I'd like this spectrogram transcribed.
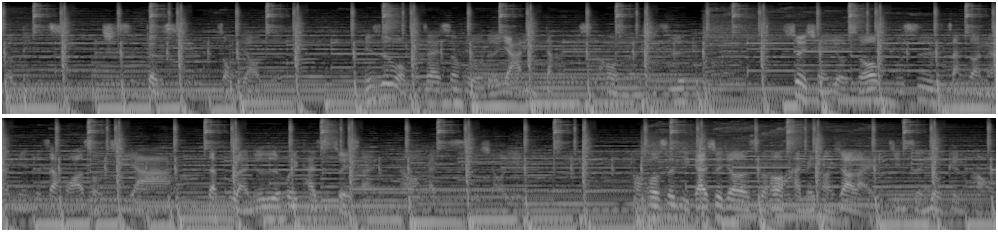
和品质，其实更是重要的。平时我们在生活的压力大的时候呢，其实睡前有时候不是辗转难眠的在划手机啊，再不然就是会开始嘴馋，然后开始吃宵夜，然后身体该睡觉的时候还没躺下来，精神又更好了。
